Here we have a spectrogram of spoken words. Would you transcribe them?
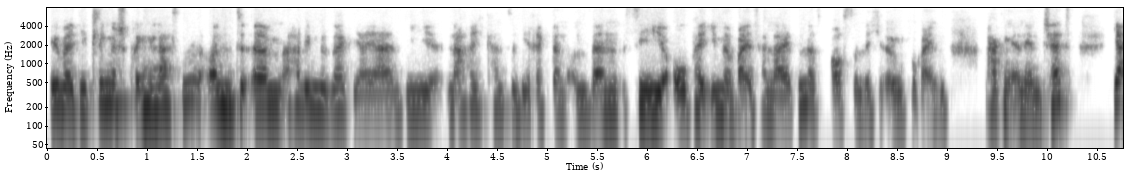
über die Klinge springen lassen und ähm, habe ihm gesagt, ja, ja, die Nachricht kannst du direkt an unseren CEO per E-Mail weiterleiten. Das brauchst du nicht irgendwo reinpacken in den Chat. Ja,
